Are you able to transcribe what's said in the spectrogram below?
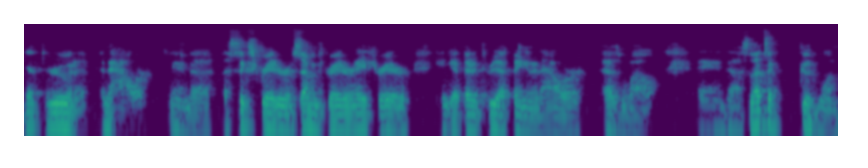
get through in a, an hour. And a, a, sixth grader, a seventh grader, an eighth grader can get there through that thing in an hour as well. And uh, so that's a good one,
